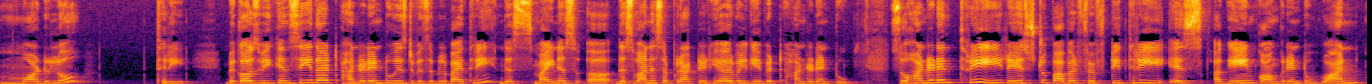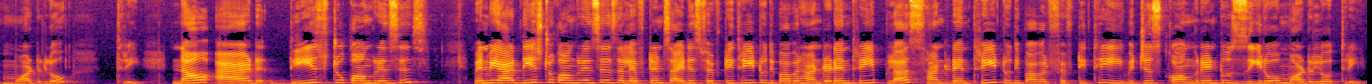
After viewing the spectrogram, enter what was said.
modulo 3. Because we can see that 102 is divisible by 3. This minus, uh, this 1 is subtracted here will give it 102. So 103 raised to power 53 is again congruent to 1 modulo 3. Now add these two congruences when we add these two congruences, the left hand side is 53 to the power 103 plus 103 to the power 53 which is congruent to 0 modulo 3.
